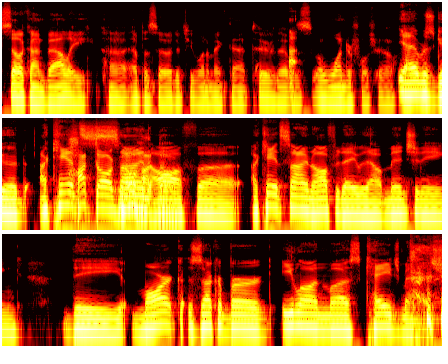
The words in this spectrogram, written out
Silicon Valley uh, episode if you want to make that too. That was a wonderful show. Yeah, it was good. I can't Hot dog, no sign hot dog. off. Uh, I can't sign off today without mentioning the Mark Zuckerberg Elon Musk cage match.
